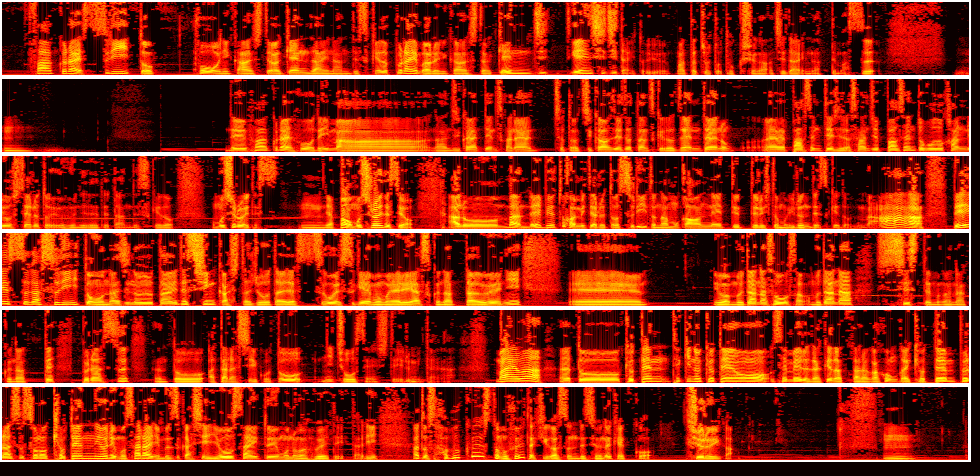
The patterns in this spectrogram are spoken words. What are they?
ークライ3と4に関しては現代なんですけど、プライマルに関しては原原始時代という、またちょっと特殊な時代になってます。うん。で、ファークライ4で今、何時間やってるんですかね？ちょっと時間忘れちゃったんですけど、全体の、えー、パーセンテージでは30%ほど完了してるという風に出てたんですけど、面白いです。うん、やっぱ面白いですよ。あのー、まあ、レビューとか見てると3と何も変わんねえって言ってる人もいるんですけど、まあ、ベースが3と同じの状態で進化した状態です。すごいすゲームもやりやすくなった上に、えー、要は無駄な操作、無駄なシステムがなくなって、プラス、うんと、新しいことに挑戦しているみたいな。前は、と、拠点、敵の拠点を攻めるだけだったのが、今回拠点プラスその拠点よりもさらに難しい要塞というものが増えていたり、あとサブクエストも増えた気がするんですよね、結構。種類が。うん。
